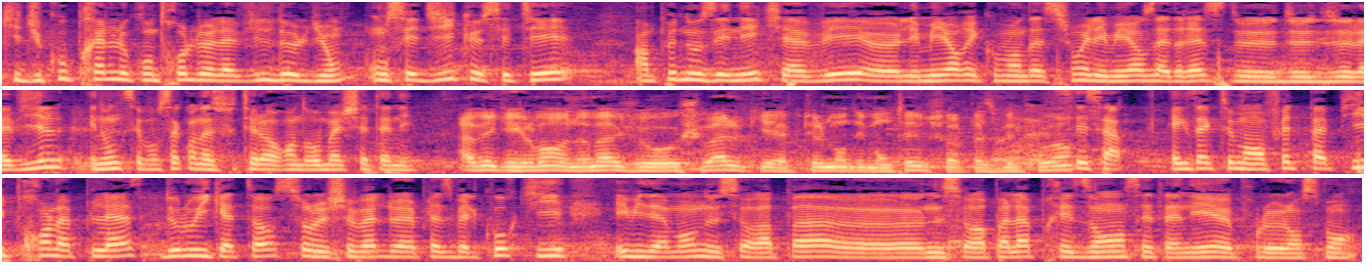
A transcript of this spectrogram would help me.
qui du coup prennent le contrôle de la ville de Lyon. On s'est dit que c'était un peu nos aînés qui avaient euh, les meilleures recommandations et les meilleures adresses de, de, de la ville. Et donc, c'est pour ça qu'on a souhaité leur rendre hommage cette année. Avec également un hommage au cheval qui est actuellement démonté sur la place Bellecour. C'est ça, exactement. En fait, papy prend la place de Louis XIV sur le cheval de la place Bellecour, qui évidemment ne sera pas, euh, ne sera pas là présent cette année euh, pour le lancement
